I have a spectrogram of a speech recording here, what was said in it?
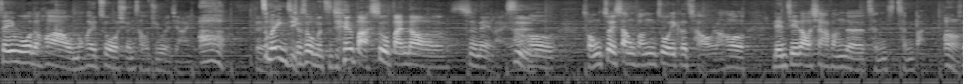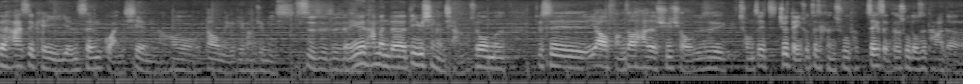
这一窝的话，我们会做玄草菊尾加引。哦，对这么应景。就是我们直接把树搬到室内来，是。然后从最上方做一棵巢，然后连接到下方的层层板，嗯。所以它是可以延伸管线，然后到每个地方去觅食。是是是对，因为它们的地域性很强，所以我们就是要仿照它的需求，就是从这就等于说这棵树，这一整棵树都是它的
